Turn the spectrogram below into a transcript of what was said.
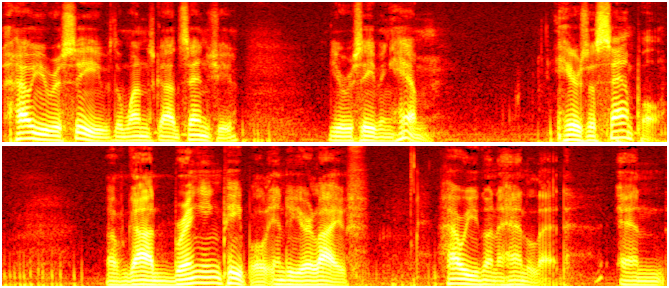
how you receive the ones God sends you, you're receiving Him. Here's a sample of God bringing people into your life. How are you going to handle that? And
